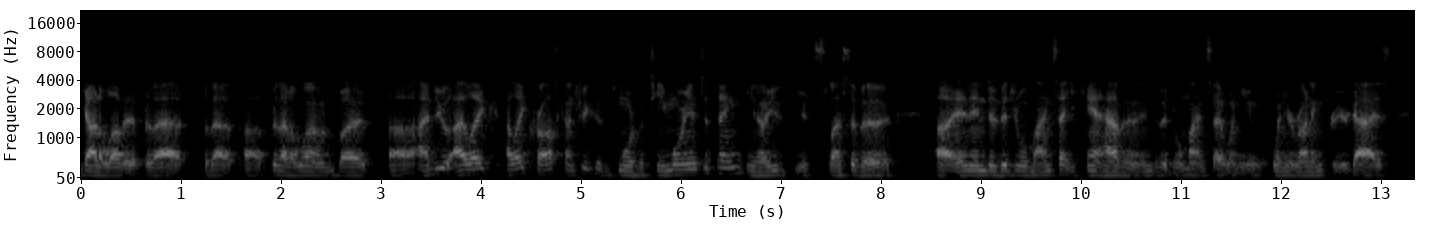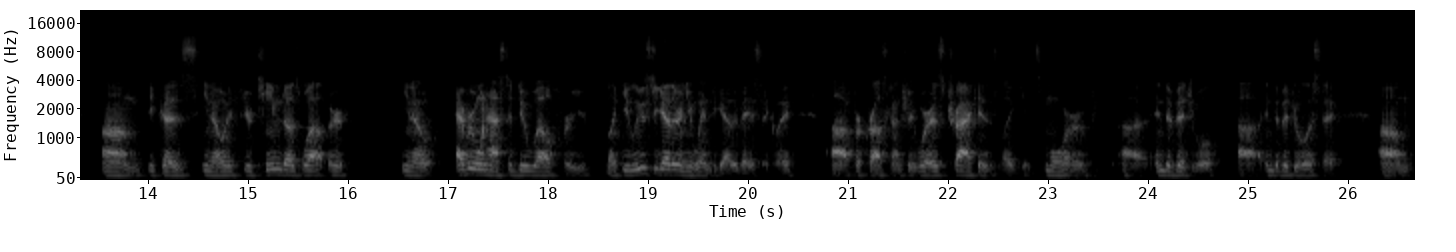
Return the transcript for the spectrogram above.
gotta love it for that for that uh, for that alone. But uh, I do I like I like cross country because it's more of a team oriented thing. You know, you, it's less of a uh, an individual mindset. You can't have an individual mindset when you when you're running for your guys um, because you know if your team does well or you know everyone has to do well for you. Like you lose together and you win together basically uh, for cross country. Whereas track is like it's more of uh, individual uh, individualistic. Um,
